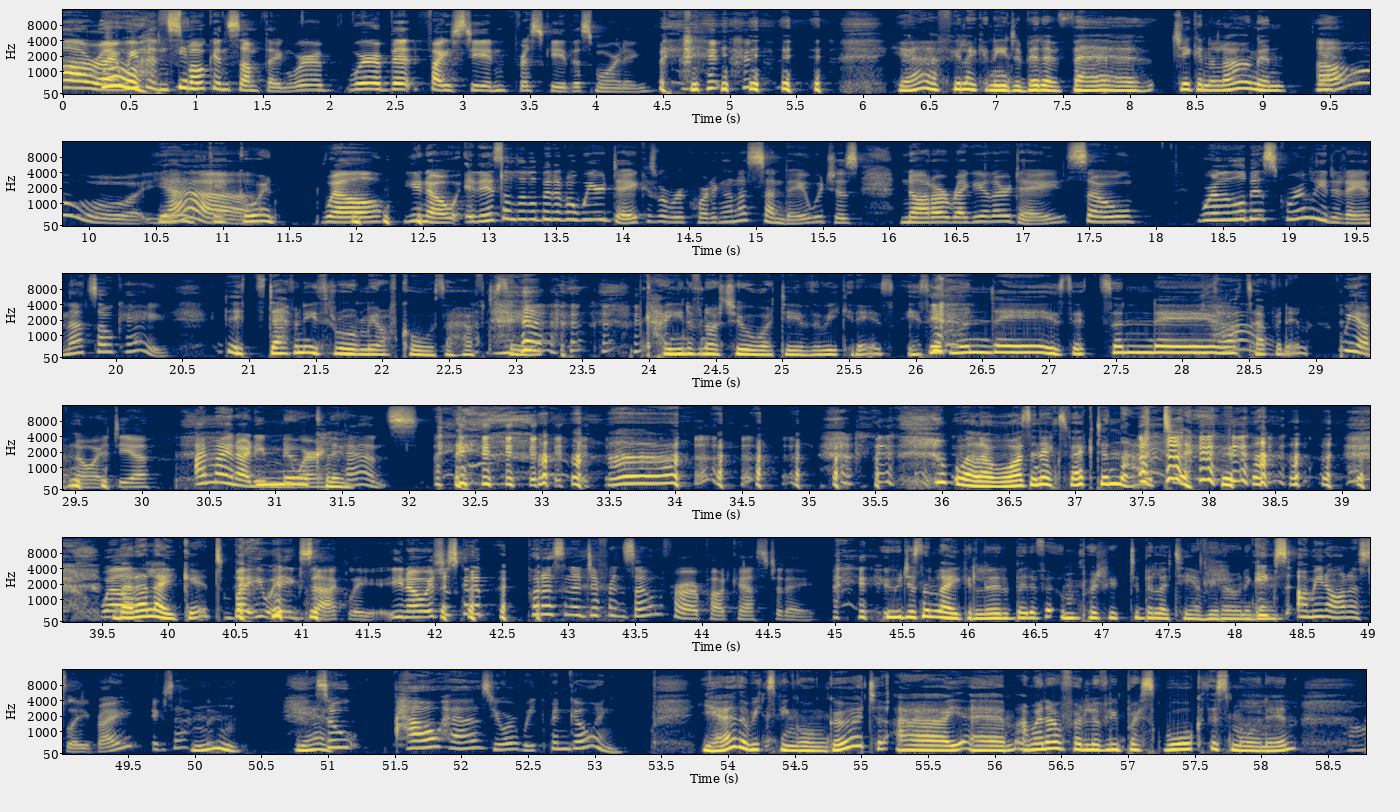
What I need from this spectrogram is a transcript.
All right, Ooh, we've been you- smoking something. We're a, we're a bit feisty and frisky this morning. Yeah, I feel like I need a bit of uh, jigging along and yeah, Oh, yeah, yeah. get going. Well, you know, it is a little bit of a weird day because we're recording on a Sunday, which is not our regular day. So we're a little bit squirrely today, and that's okay. It's definitely thrown me off course, I have to say. I'm kind of not sure what day of the week it is. Is it Monday? Is it Sunday? What's happening? We have no idea. I might not even be wearing clue. pants. Well, I wasn't expecting that, Well, but I like it. but you exactly. You know, it's just going to put us in a different zone for our podcast today. Who doesn't like a little bit of unpredictability every now and again? Ex- I mean, honestly, right? Exactly. yeah. So, how has your week been going? Yeah, the week's been going good. I um I went out for a lovely brisk walk this morning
